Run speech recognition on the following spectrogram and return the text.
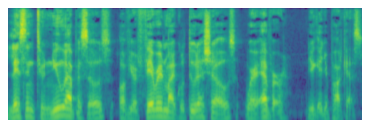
Listen to new episodes of your favorite My Cultura shows wherever you get your podcasts.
